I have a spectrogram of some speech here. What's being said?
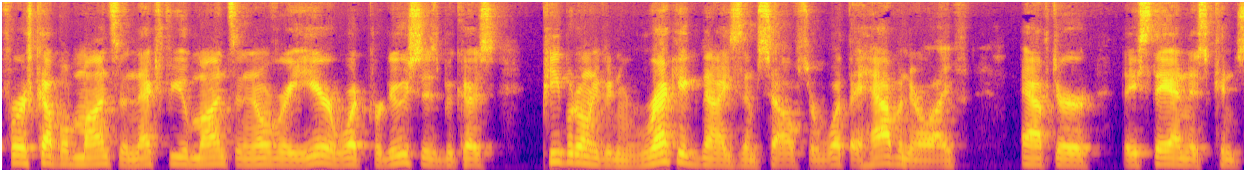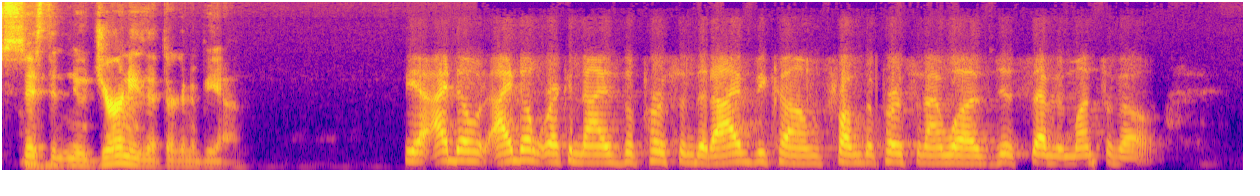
first couple months and next few months and over a year what produces because people don't even recognize themselves or what they have in their life after they stay on this consistent new journey that they're going to be on Yeah, I don't I don't recognize the person that I've become from the person I was just seven months ago.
